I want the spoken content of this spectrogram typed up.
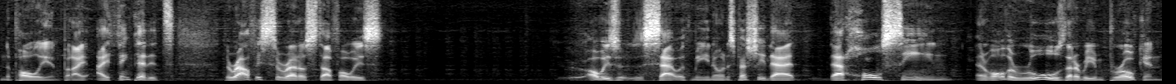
Napoleon. But I, I think that it's the Ralphie Soretto stuff always always sat with me, you know, and especially that that whole scene and of all the rules that are being broken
